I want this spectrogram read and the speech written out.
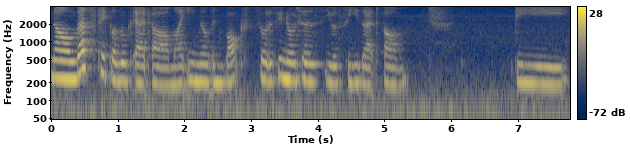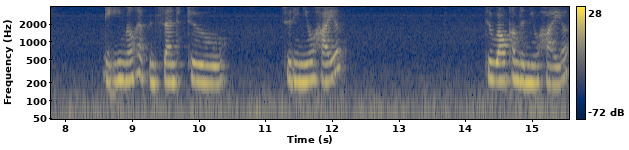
Now let's take a look at uh, my email inbox. So if you notice, you'll see that um, the the email have been sent to to the new hire to welcome the new hire.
